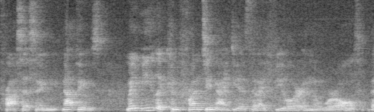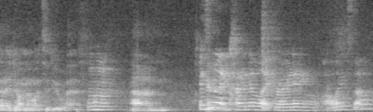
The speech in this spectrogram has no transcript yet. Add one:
processing, not things, me, me like confronting ideas that I feel are in the world that I don't know what to do with. Mhm. Um, Isn't that kind of like writing always though?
